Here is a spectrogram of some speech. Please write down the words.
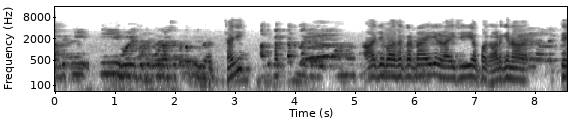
ਅੱਜ ਕੀ ਕੀ ਹੋਏ ਜਿੱਥੇ ਪੂਰਾ ਸ਼ੁਰੂ ਤੋਂ ਕੀ ਹੋਇਆ? ਹਾਂਜੀ? ਅੱਜ ਗੱਲ ਘਟਨਾ ਕੀ ਹੋਈ ਅੱਜ ਬਸ ਕੱਟਣਾ ਇਹ ਜੀ ਲੜਾਈ ਸੀ ਆਪਾਂ ਖੜ ਕੇ ਨਾਲ। ਤੇ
